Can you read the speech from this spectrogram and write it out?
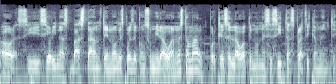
Ahora, si, si orinas bastante ¿no? después de consumir agua, no está mal, porque es el agua que no necesitas prácticamente.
